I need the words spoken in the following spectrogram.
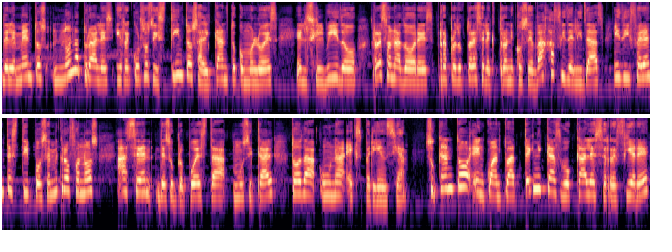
de elementos no naturales y recursos distintos al canto como lo es el silbido, resonadores, reproductores electrónicos de baja fidelidad y diferentes tipos de micrófonos hacen de su propuesta musical toda una experiencia. Su canto, en cuanto a técnicas vocales se refiere,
